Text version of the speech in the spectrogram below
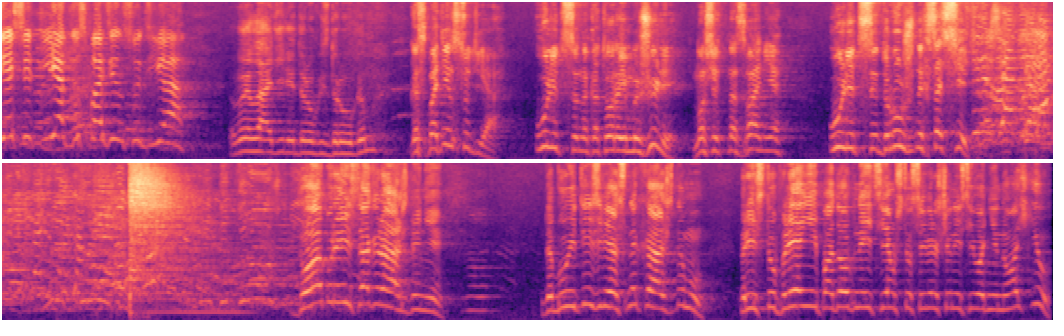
Десять лет, господин судья. Вы ладили друг с другом? Господин судья, улица, на которой мы жили, носит название улицы дружных соседей. Добрые сограждане, да будет известно каждому, преступления, подобные тем, что совершены сегодня ночью,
